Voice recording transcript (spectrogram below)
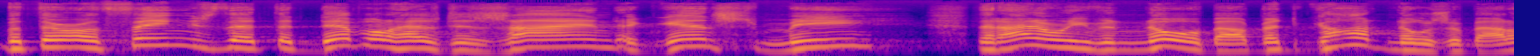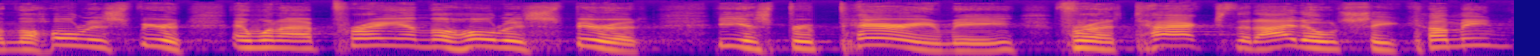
But there are things that the devil has designed against me that I don't even know about, but God knows about them, the Holy Spirit. And when I pray in the Holy Spirit, He is preparing me for attacks that I don't see coming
